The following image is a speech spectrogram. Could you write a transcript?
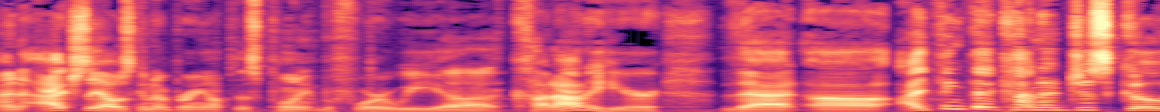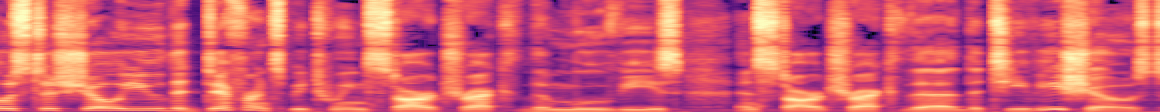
And actually, I was going to bring up this point before we uh, cut out of here that uh, I think that kind of just goes to show you the difference between Star Trek the movies and Star Trek the the TV shows.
